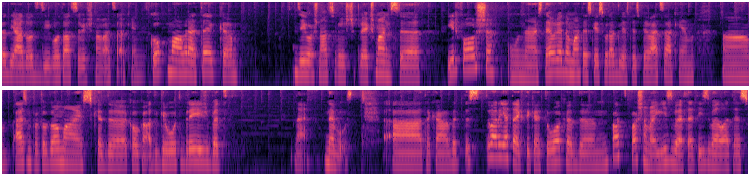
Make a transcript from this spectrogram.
tad jādodas dzīvot atsevišķi no vecākiem. Kopumā varētu teikt, ka dzīvošana atsevišķi priekš manis uh, ir forša, un uh, es nevaru iedomāties, ka es varu atgriezties pie vecākiem. Uh, esmu par to domājis, kad kaut kādi grūti brīži, bet nē, nebūs. Tā kā, bet es varu ieteikt tikai to, ka pats pašam vajag izvērtēt, izvēlēties,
